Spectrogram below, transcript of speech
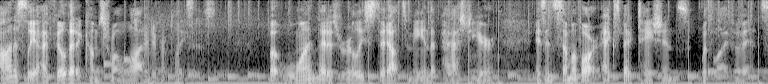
Honestly, I feel that it comes from a lot of different places. But one that has really stood out to me in the past year is in some of our expectations with life events.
